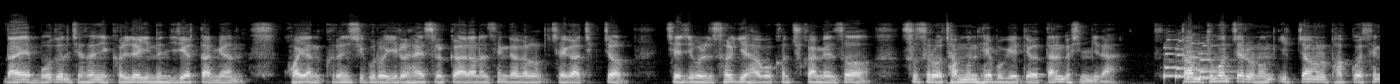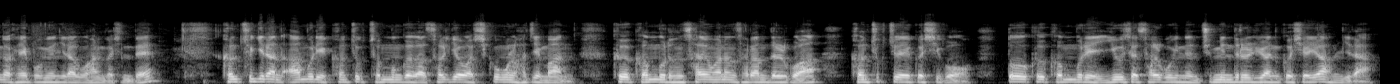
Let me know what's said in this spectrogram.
나의 모든 재산이 걸려있는 일이었다면 과연 그런 식으로 일을 했을까라는 생각을 제가 직접 제 집을 설계하고 건축하면서 스스로 자문해보게 되었다는 것입니다. 다음 두 번째로는 입장을 바꿔 생각해보면 이라고 하는 것인데 건축이란 아무리 건축 전문가가 설계와 시공을 하지만 그 건물은 사용하는 사람들과 건축주의 것이고 또 그 건물의 이웃에 살고 있는 주민들을 위한 것이어야 합니다.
